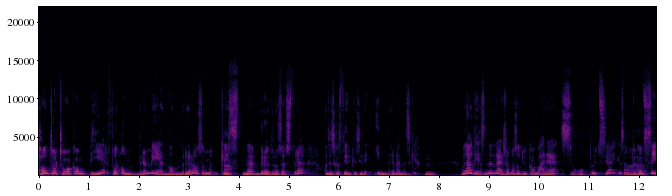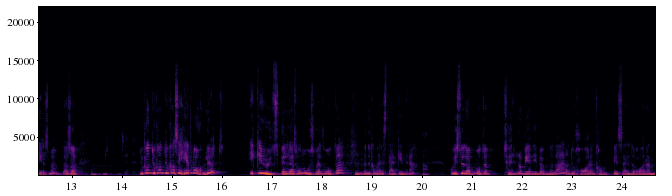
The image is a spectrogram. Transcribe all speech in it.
han tar tak, han ber for andre medvandrere, altså kristne brødre og søstre, at de skal styrkes i det indre mennesket. Og Det er jo det som det dreier seg om. altså Du kan være svak på utsida. ikke sant? Du kan se ut som en altså, du, kan, du, kan, du kan se helt vanlig ut. Ikke utspille deg på noe som helst måte, men du kan være sterk inni deg. Og hvis du da på en måte tør å be de bønnene der, og du har en kampis eller du har en,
